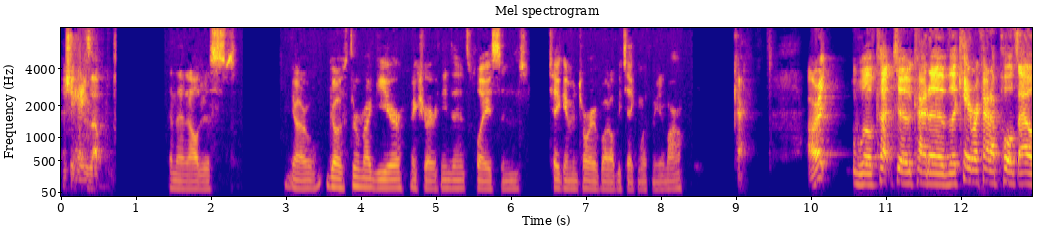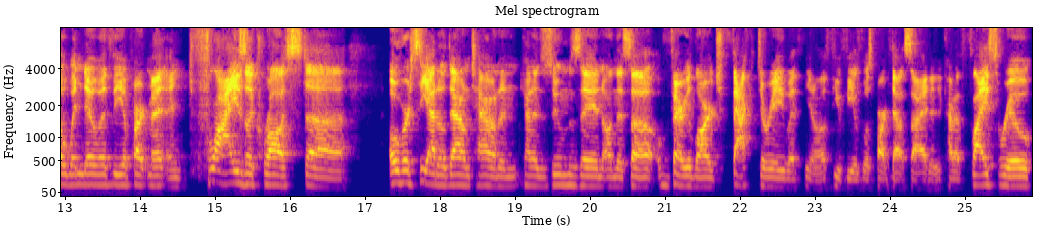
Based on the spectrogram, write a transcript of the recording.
And she hangs up. And then I'll just you know go through my gear, make sure everything's in its place, and take inventory of what I'll be taking with me tomorrow. Okay. All right. We'll cut to kind of the camera kind of pulls out a window of the apartment and flies across uh, over Seattle downtown and kind of zooms in on this uh, very large factory with you know a few vehicles parked outside and it kind of flies through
